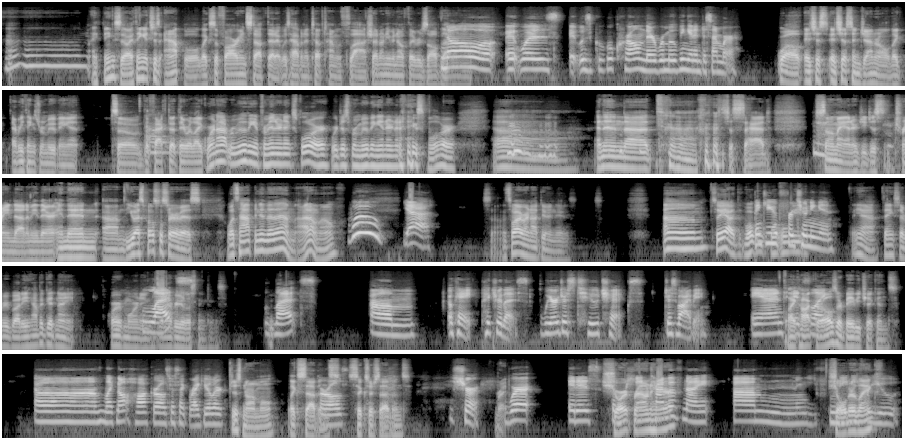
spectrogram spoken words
Um, I think so. I think it's just Apple, like Safari and stuff, that it was having a tough time with Flash. I don't even know if they resolved that. No, it was it was Google Chrome. They're removing it in December. Well, it's just it's just in general, like everything's removing it. So the fact that they were like, we're not removing it from Internet Explorer, we're just removing Internet Explorer. Uh, and then uh, it's just sad. Some of my energy just drained out of me there. And then um, the U.S. Postal Service, what's happening to them? I don't know. Woo! Yeah. So that's why we're not doing news. Um. So yeah. What, Thank you what will for we- tuning in. Yeah. Thanks everybody. Have a good night or morning whenever you're listening to this. Let's um okay, picture this. We're just two chicks just vibing. And Like it's hot like girls or baby chickens? um like not hot girls, just like regular Just normal, like sevens, Girls. six or sevens. sure. Right. Where it is Short brown time hair? of night. Um Shoulder length? You.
